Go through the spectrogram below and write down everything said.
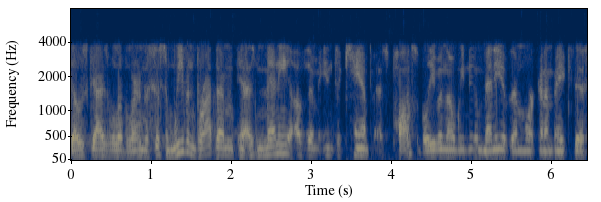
those guys will have learned the system. We even brought them as many of them into camp as possible, even though we knew many of them weren't going to make this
